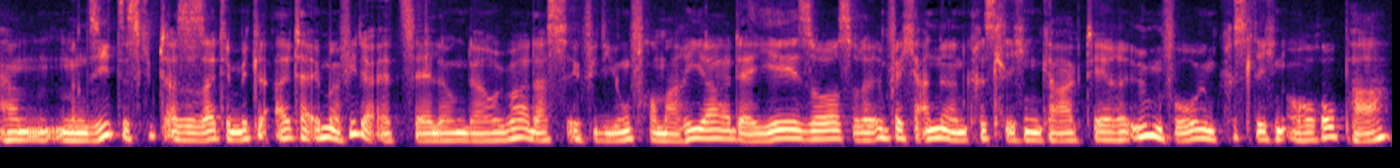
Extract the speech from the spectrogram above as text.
Ähm, man sieht, es gibt also seit dem Mittelalter immer wieder Erzählungen darüber, dass irgendwie die Jungfrau Maria, der Jesus oder irgendwelche anderen christlichen Charaktere irgendwo im christlichen Europa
